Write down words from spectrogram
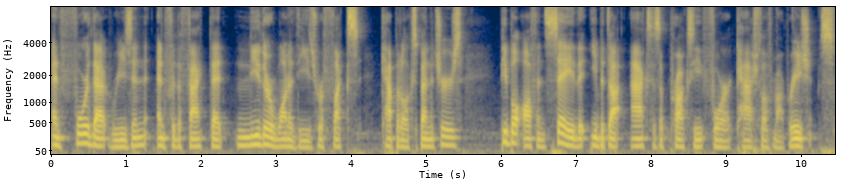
And for that reason, and for the fact that neither one of these reflects capital expenditures, people often say that EBITDA acts as a proxy for cash flow from operations.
